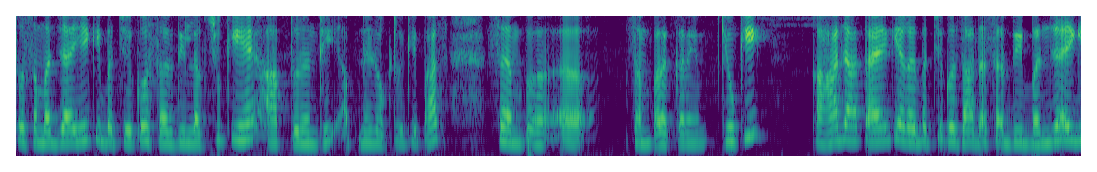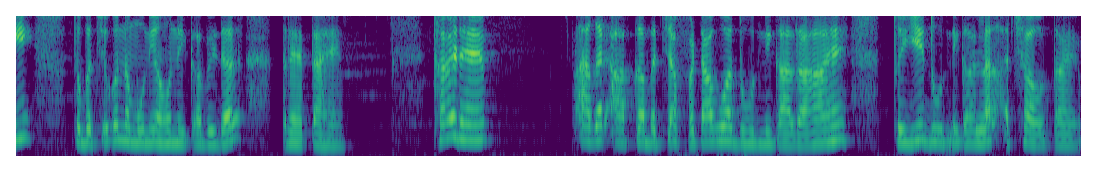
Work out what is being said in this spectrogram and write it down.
तो समझ जाइए कि बच्चे को सर्दी लग चुकी है। आप तुरंत ही अपने डॉक्टर के पास संपर्क करें। क्योंकि कहा जाता है कि अगर बच्चे को ज़्यादा सर्दी बन जाएगी तो बच्चे को नमूनिया होने का भी डर रहता है। थर्ड है, अगर आपका बच्चा फटा हुआ दूध निकाल रहा है तो ये दूध निकालना अच्छा होता है।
